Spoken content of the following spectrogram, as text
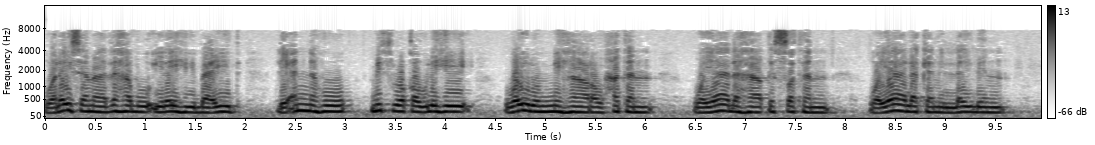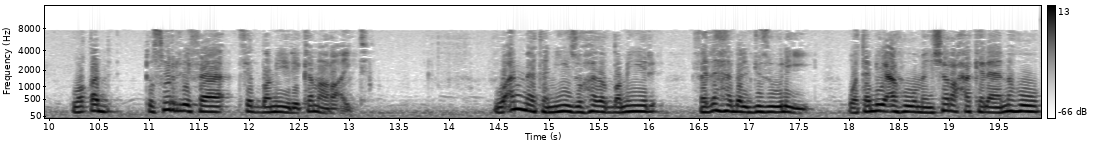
وليس ما ذهبوا إليه بعيد لأنه مثل قوله ويل مها روحة ويا لها قصة ويا لك من ليل وقد تصرف في الضمير كما رأيت. وأما تمييز هذا الضمير فذهب الجزولي وتبعه من شرح كلامه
